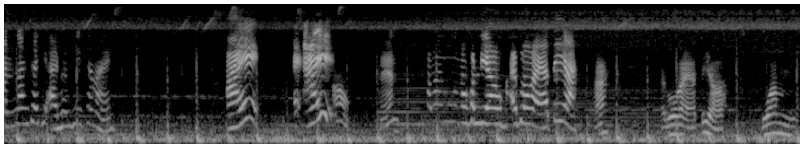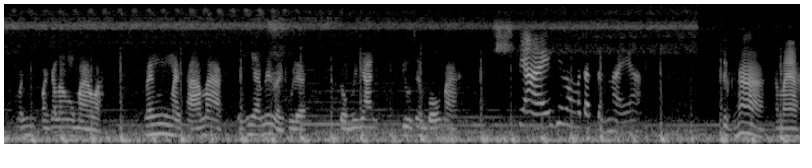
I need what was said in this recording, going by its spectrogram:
นนนั่นใช่พี่ไอเพื่อนพี่ใช่ไหมไอไอไออ้าวแนนทำไมมึงมาคนเดียว ไอบอกไออาร์ตี้อะไอ้โบไก่อาร์ตี้เหรอกูว่ามันมันมันกำลังลงมาว่ะแม่งวิ่งมาช้ามากไอ้เหี้ยไม่เหมือนกูเลยส่งวิญญาณยูเซนโบมาพี่ไอที่ลงมาจากตึกไหนอะตึกห้าทำไมอะ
